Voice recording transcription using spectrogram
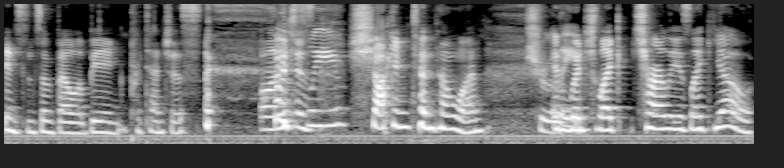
instance of Bella being pretentious. honestly, Which is shocking to no one. truly. In which like Charlie is like, "Yo,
